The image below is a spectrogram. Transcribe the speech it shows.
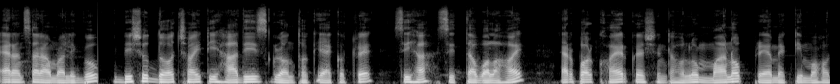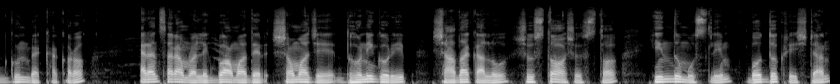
এর আনসার আমরা লিখব। বিশুদ্ধ ছয়টি হাদিস গ্রন্থকে একত্রে সিহা সিত্তা বলা হয়। এরপর ক্ষয়ের কোয়েশনটা হলো, মানব প্রেম একটি মহৎ গুণ ব্যাখ্যা করো। এর আনসার আমরা লিখব, আমাদের সমাজে ধনী গরিব, সাদা কালো, সুস্থ অসুস্থ, হিন্দু মুসলিম, বৌদ্ধ খ্রিস্টান,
